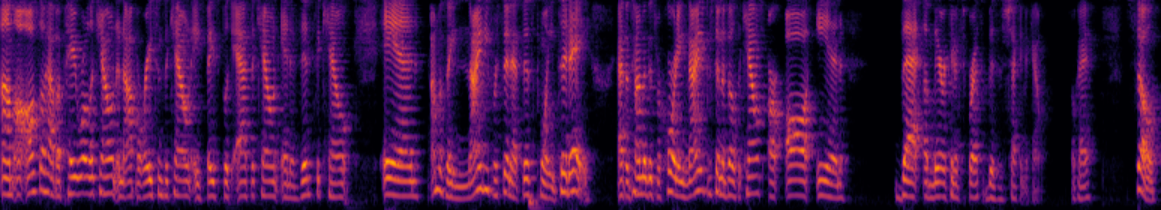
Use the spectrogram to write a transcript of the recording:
Um, I also have a payroll account, an operations account, a Facebook ads account, an events account. And I'm going to say 90% at this point today, at the time of this recording, 90% of those accounts are all in that American Express business checking account. Okay. So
